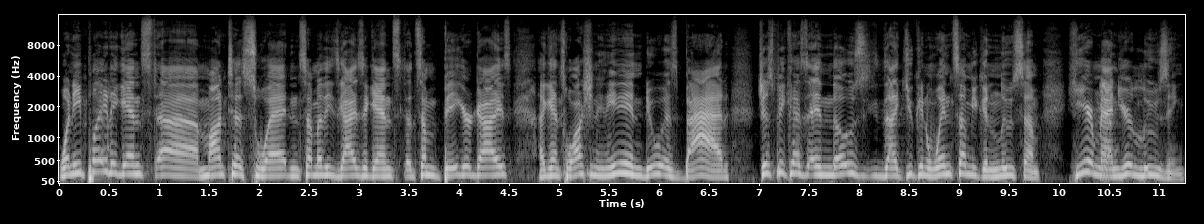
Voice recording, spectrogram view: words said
When he played against uh, Montez Sweat and some of these guys against uh, some bigger guys against Washington, he didn't do as bad. Just because in those, like you can win some, you can lose some. Here, man, you're losing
